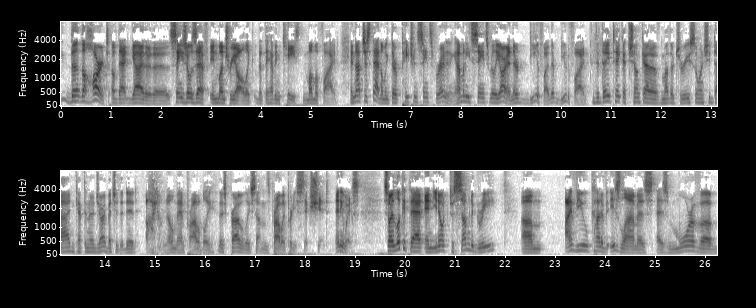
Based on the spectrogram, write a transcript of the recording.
the the heart of that guy there, the Saint Joseph in Montreal, like that they have encased, mummified, and not just that. I'm like they're patron saints for everything. How many saints really are? And they're deified, they're beautified. Did they take a chunk out of Mother Teresa when she died and kept it in a jar? I bet you they did. I don't know, man. Probably. There's probably something. It's probably pretty sick shit. Anyways, so I look at that, and you know, to some degree, um, I view kind of Islam as as more of a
